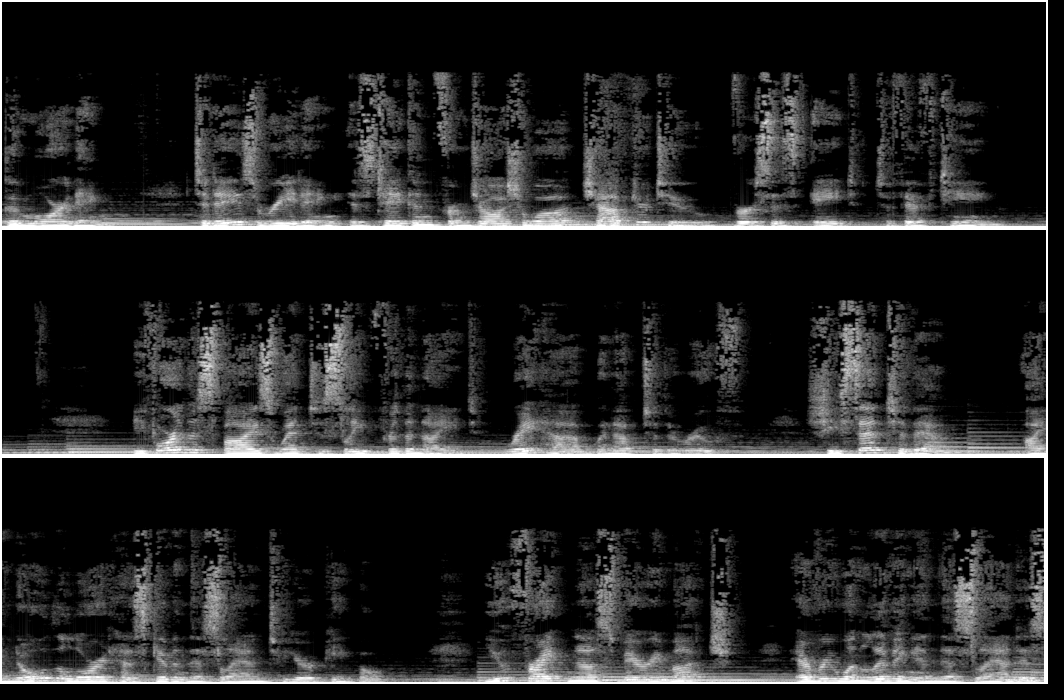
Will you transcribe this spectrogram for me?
Good morning. Today's reading is taken from Joshua chapter 2, verses 8 to 15. Before the spies went to sleep for the night, Rahab went up to the roof. She said to them, I know the Lord has given this land to your people. You frighten us very much. Everyone living in this land is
